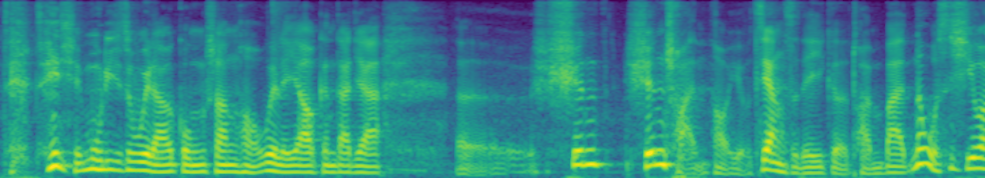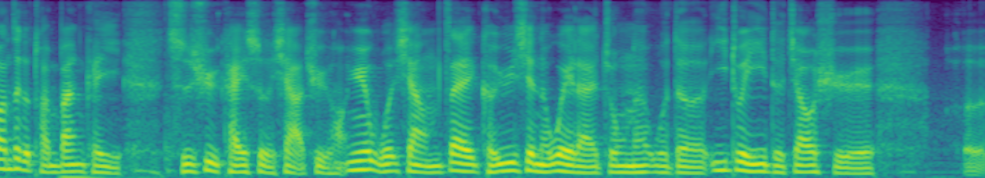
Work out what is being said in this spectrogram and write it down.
这一期目的是为了要工商哈，为了要跟大家呃宣宣传哈，有这样子的一个团班。那我是希望这个团班可以持续开设下去哈，因为我想在可预见的未来中呢，我的一对一的教学呃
